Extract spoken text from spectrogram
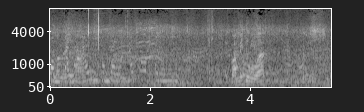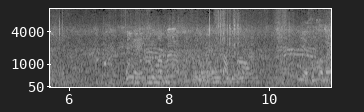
คนใจร้ายมีคนใจร้ายชอบตีแต่ความไม่ดูอะนี่ไงซุ้มมามาซุ้มมาม่าเนี่ยซุ้มมาม่า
